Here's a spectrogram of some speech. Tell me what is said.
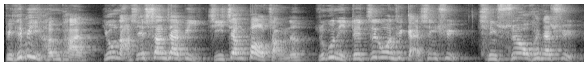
比特币横盘，有哪些山寨币即将暴涨呢？如果你对这个问题感兴趣，请随我看下去。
